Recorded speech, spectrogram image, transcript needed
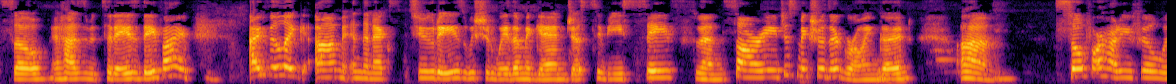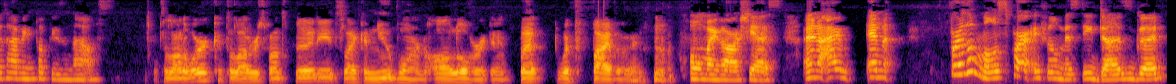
So it has been, today is day five. I feel like um in the next two days we should weigh them again just to be safe and sorry. Just make sure they're growing good. Um so far how do you feel with having puppies in the house? It's a lot of work. It's a lot of responsibility. It's like a newborn all over again, but with five of them. Oh my gosh, yes. And I'm and for the most part I feel Misty does good.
